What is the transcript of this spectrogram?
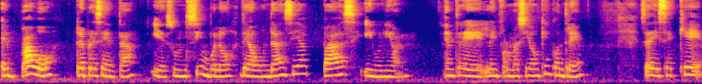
El pavo representa y es un símbolo de abundancia, paz y unión entre la información que encontré, se dice que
